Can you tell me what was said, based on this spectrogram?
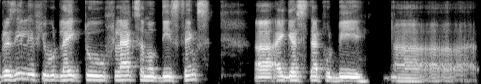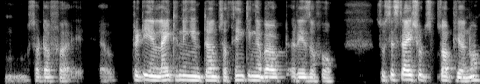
Brazil, if you would like to flag some of these things, uh, I guess that would be uh, uh sort of uh, pretty enlightening in terms of thinking about rays of hope. So sister, I should stop here, no?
